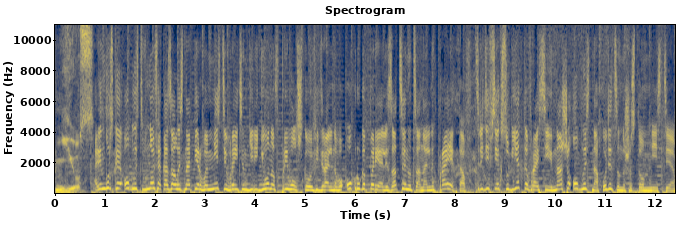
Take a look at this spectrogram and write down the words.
News. Оренбургская область вновь оказалась на первом месте в рейтинге регионов Приволжского федерального округа по реализации национальных проектов. Среди всех субъектов России наша область находится на шестом месте.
